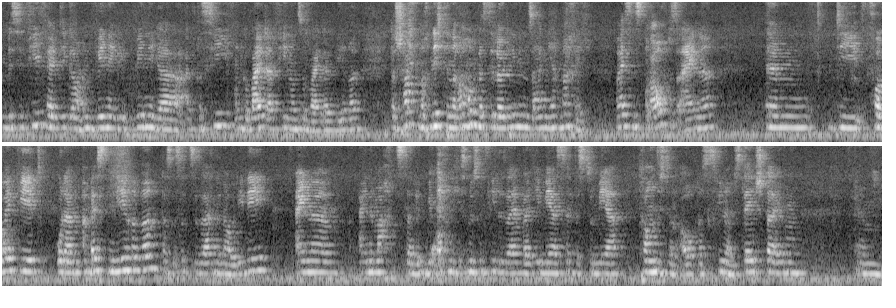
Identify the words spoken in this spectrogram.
ein bisschen vielfältiger und wenig, weniger aggressiv und gewaltaffin und so weiter wäre, das schafft noch nicht den Raum, dass die Leute hingehen und sagen, ja, mache ich. Meistens braucht es eine, ähm, die vorweggeht oder am besten mehrere, das ist sozusagen genau die Idee, eine eine macht es dann irgendwie auch nicht, es müssen viele sein, weil je mehr es sind, desto mehr trauen sich dann auch. Das ist wie beim Stage-Diven. Ähm,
